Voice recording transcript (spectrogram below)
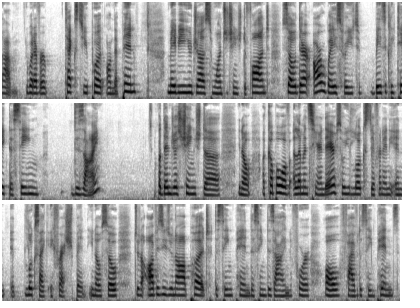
um, whatever text you put on the pin. Maybe you just want to change the font. So there are ways for you to basically take the same design but then just change the you know a couple of elements here and there so it looks different and, and it looks like a fresh pin you know? So do not obviously do not put the same pin the same design for all five of the same pins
